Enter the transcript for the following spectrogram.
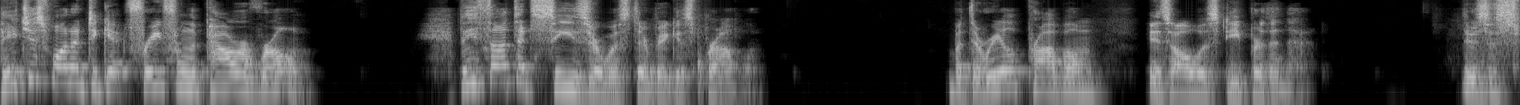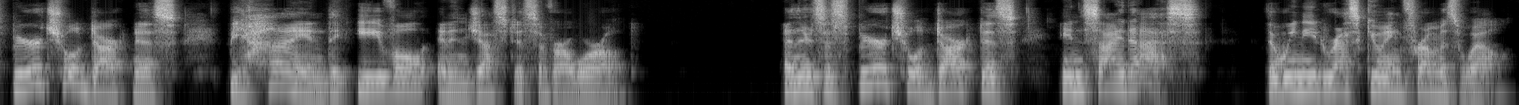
They just wanted to get free from the power of Rome. They thought that Caesar was their biggest problem. But the real problem is always deeper than that. There's a spiritual darkness behind the evil and injustice of our world. And there's a spiritual darkness inside us that we need rescuing from as well.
